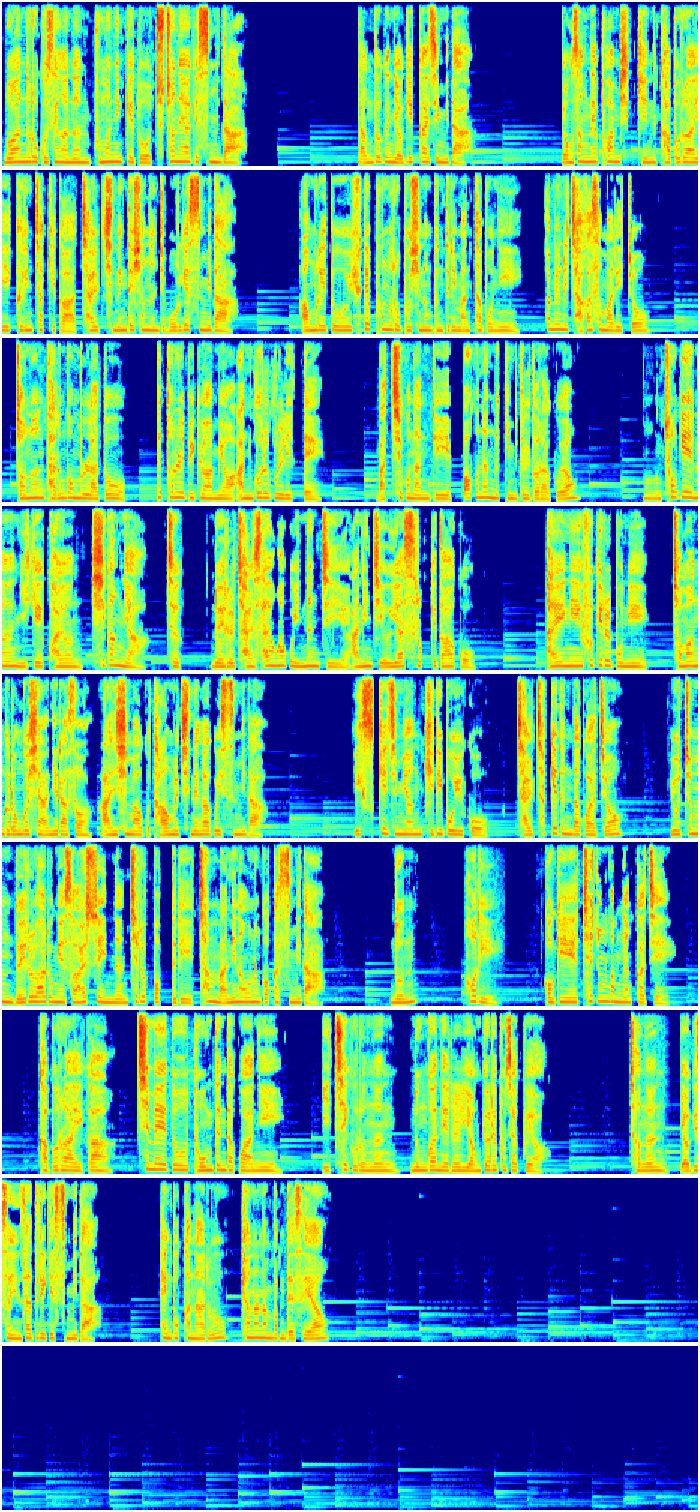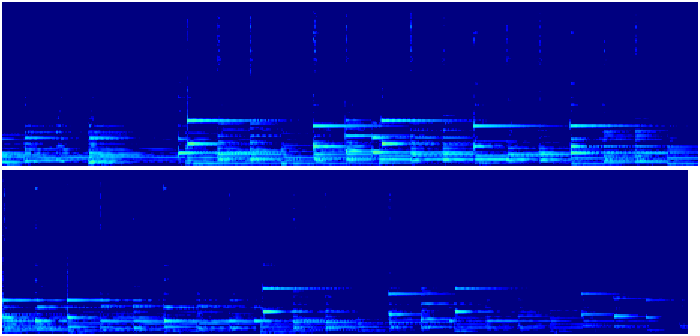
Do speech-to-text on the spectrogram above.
노안으로 고생하는 부모님께도 추천해야겠습니다. 낭독은 여기까지입니다. 영상 내 포함시킨 가브라이 그림 찾기가 잘 진행되셨는지 모르겠습니다. 아무래도 휴대폰으로 보시는 분들이 많다 보니 화면이 작아서 말이죠. 저는 다른 건 몰라도 패턴을 비교하며 안구를 굴릴 때 마치고 난 뒤 뻐근한 느낌이 들더라고요. 음, 초기에는 이게 과연 시각냐, 즉 뇌를 잘 사용하고 있는지 아닌지 의아스럽기도 하고 다행히 후기를 보니 저만 그런 것이 아니라서 안심하고 다음을 진행하고 있습니다. 익숙해지면 길이 보이고 잘 찾게 된다고 하죠. 요즘 뇌를 활용해서 할 수 있는 치료법들이 참 많이 나오는 것 같습니다. 눈, 허리, 거기에 체중 감량까지. 가브르 아이가 치매에도 도움된다고 하니 이 책으로는 눈과 뇌를 연결해 보자고요. 저는 여기서 인사드리겠습니다. 행복한 하루, 편안한 밤 되세요.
